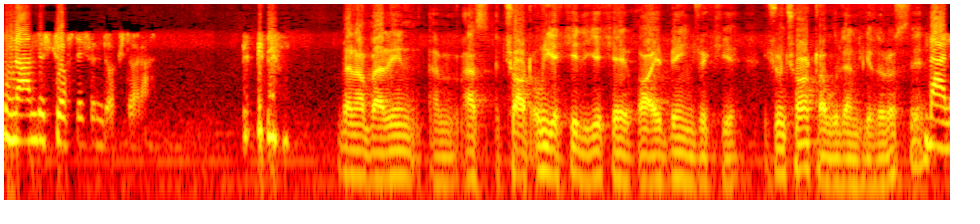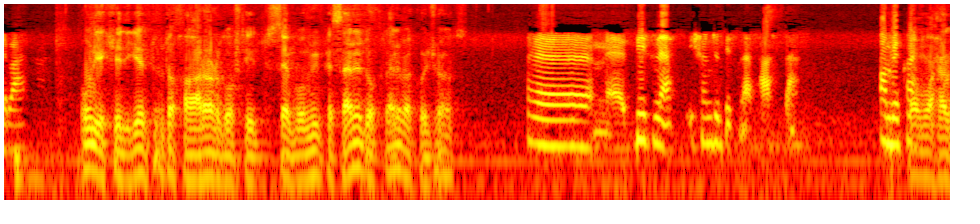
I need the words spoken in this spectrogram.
اونا هم داشت جفتشون دکترن. بنابراین از چهار اون یکی دیگه که قاعد به اینجا کیه؟ ایشون چهار تا بودن دیگه درسته؟ بله بله. اون یکی دیگه دو تا خواهرا رو گفتید سومی پسر دختره و کجاست؟ business. ایشون تو business هستن. آمریکا. محل...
